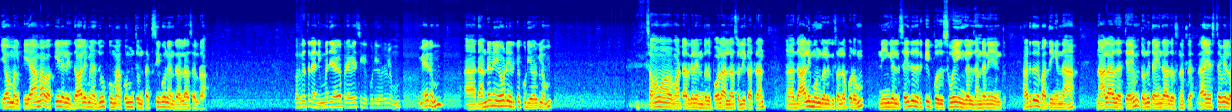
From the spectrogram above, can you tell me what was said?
யோம் அல் கியாமா வக்கீல் அலி தாலிமின் அதூக்குமா கும்தும் தக்சிபுன் என்று அல்லாஹ் சொல்கிறான் சொர்க்கத்தில் நிம்மதியாக பிரவேசிக்கக்கூடியவர்களும் மேலும் தண்டனையோடு இருக்கக்கூடியவர்களும் சமமாக மாட்டார்கள் என்பது போல அல்லாஹ் சொல்லி காட்டுறான். தாலிம் தாலிமூன்களுக்கு சொல்லப்படும் நீங்கள் செய்ததற்கு இப்போது சுவையுங்கள் தண்டனை என்று. அடுத்தது பார்த்தீங்கன்னா நாலாவது அத்தியாயம் தொண்ணூற்றி ஐந்தாவது வசனத்தில் லா எஸ்தவில்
